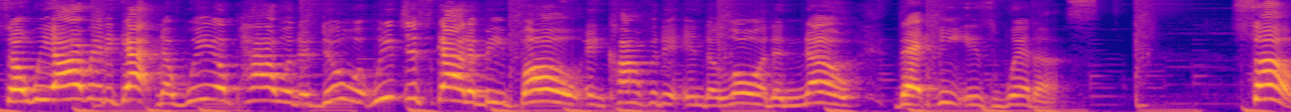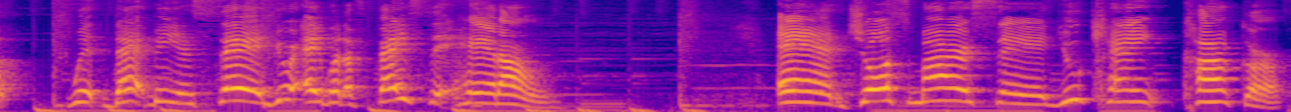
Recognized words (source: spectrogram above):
So we already got the willpower to do it. We just got to be bold and confident in the Lord and know that he is with us. So, with that being said, you're able to face it head on. And Joyce Meyer said, You can't conquer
